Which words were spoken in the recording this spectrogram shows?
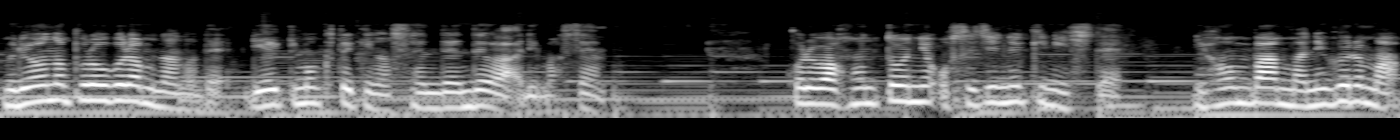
無料のプログラムなので利益目的の宣伝ではありません。これは本当にお世辞抜きにして日本版マニ車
